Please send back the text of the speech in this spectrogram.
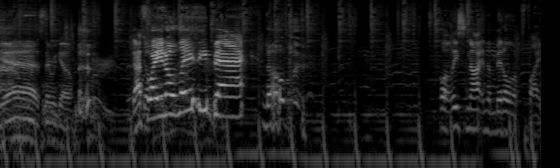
Yes, there we go. That's why you don't lazy back! Nope. Well, at least not in the middle of a fight.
